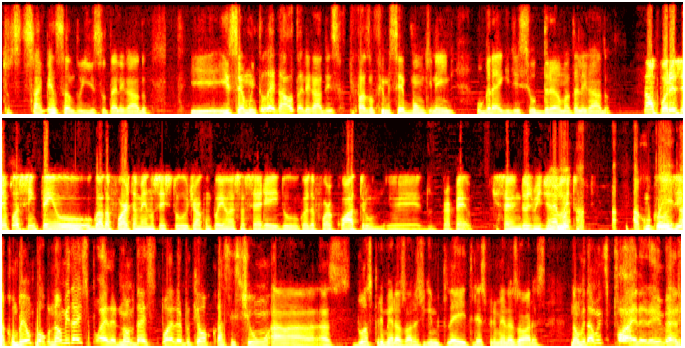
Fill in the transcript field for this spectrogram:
tu sai pensando isso, tá ligado? E isso é muito legal, tá ligado? Isso que faz um filme ser bom, que nem o Greg disse, o drama, tá ligado? Não, por exemplo, assim, tem o, o God of War também, não sei se tu já acompanhou essa série aí do God of War 4, eh, do, pra que saiu em 2018. É, mas a- a- acompanhei, Inclusive- acompanhei um pouco. Não me dá spoiler, não me dá spoiler, porque eu assisti um, a- as duas primeiras horas de gameplay, três primeiras horas. Não me dá muito spoiler, hein, velho?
